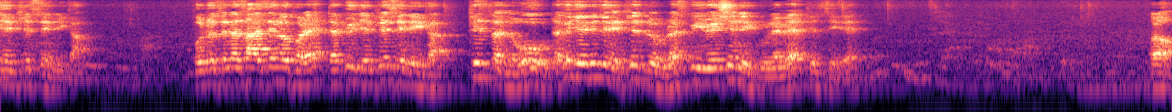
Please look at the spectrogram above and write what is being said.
ခြင်းဖြစ်စဉ်တွေက photosynthesizing လို့ခေါ်တဲ့ဓာတ်ပြုခြင်းဖြစ်စဉ်တွေကဖြစ်သလိုဓာတ်ပြုခြင်းဖြစ်စဉ်တွေဖြစ်သလို respiration တွေကိုလည်းပဲဖြစ်စေတယ်အဲ့တော့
